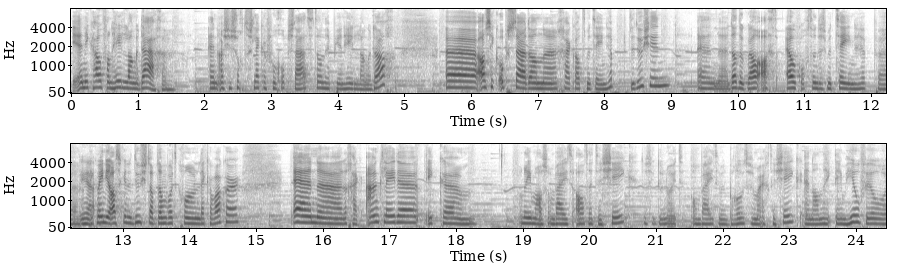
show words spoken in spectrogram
En ik hou van hele lange dagen. En als je 's ochtends lekker vroeg opstaat, dan heb je een hele lange dag. Eh, als ik opsta, dan eh, ga ik altijd meteen hup, de douche in. En eh, dat doe ik wel echt elke ochtend. Dus meteen hup. Ja. Ik weet niet, als ik in de douche stap, dan word ik gewoon lekker wakker. En dan ga ik aankleden. Ik ehm neem als ontbijt altijd een shake. Dus ik doe nooit ontbijten met brood, maar echt een shake. En dan ik neem heel veel,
